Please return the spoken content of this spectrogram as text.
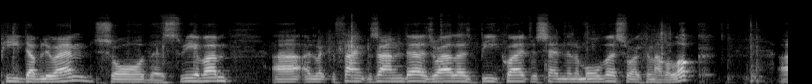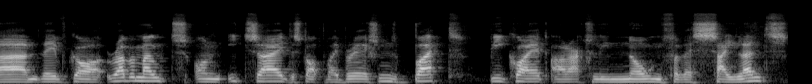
PWM. So there's three of them. Uh, I'd like to thank Xander as well as Be Quiet for sending them over so I can have a look. Um, they've got rubber mounts on each side to stop vibrations, but Be Quiet are actually known for their silence.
